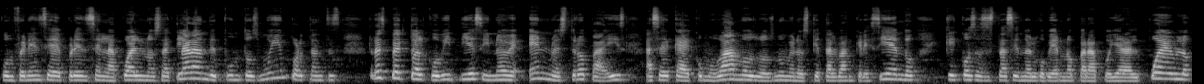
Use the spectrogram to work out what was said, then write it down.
conferencia de prensa en la cual nos aclaran de puntos muy importantes respecto al COVID-19 en nuestro país, acerca de cómo vamos, los números, qué tal van creciendo, qué cosas está haciendo el gobierno para apoyar al pueblo,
